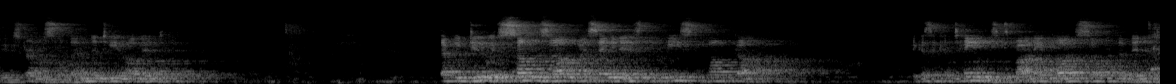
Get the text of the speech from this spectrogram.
the external solemnity of it, that we do, it sums up by saying it is the feast of God. Because it contains his body, blood, soul, and divinity.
